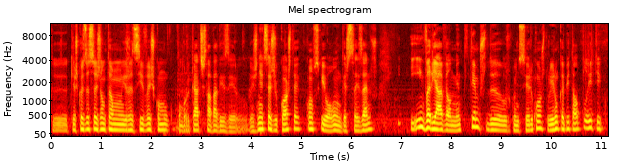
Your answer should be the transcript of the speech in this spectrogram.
que, que as coisas sejam tão irracíveis como, como o Ricardo estava a dizer. O engenheiro Sérgio Costa conseguiu, ao longo destes seis anos, e invariavelmente temos de o reconhecer, construir um capital político,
